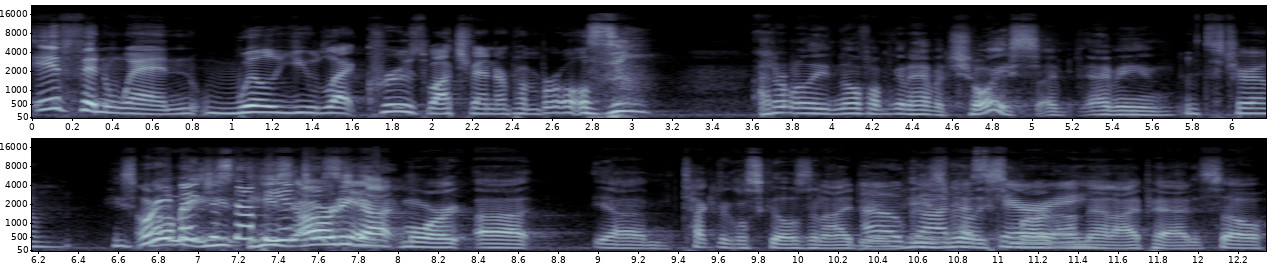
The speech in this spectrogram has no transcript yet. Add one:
if and when, will you let Cruz watch Vanderpump Rules? I don't really know if I'm going to have a choice. I, I mean, it's true. he's or he might probably- just not he's, be he's already got more uh, um, technical skills than I do. Oh, he's God, really smart on that iPad. So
